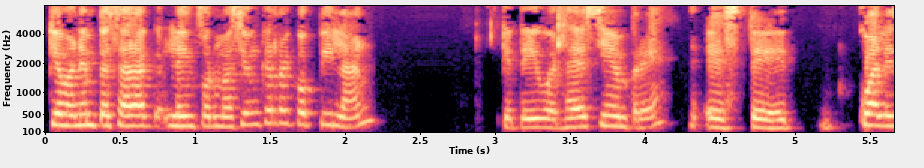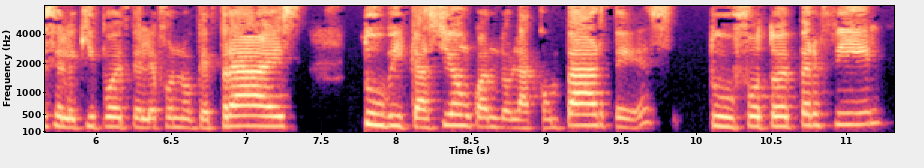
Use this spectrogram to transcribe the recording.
que van a empezar a, la información que recopilan, que te digo, es la de siempre, este, cuál es el equipo de teléfono que traes, tu ubicación cuando la compartes, tu foto de perfil,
